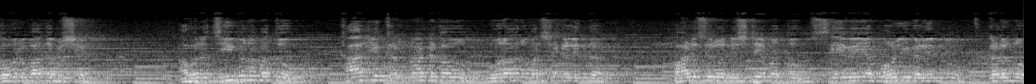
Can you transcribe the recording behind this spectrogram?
ಗೌರವಾದ ವಿಷಯ. ಅವರ ಜೀವನ ಮತ್ತು ಕಾರ್ಯ ಕರ್ನಾಟಕವು ನೂರಾರು ವರ್ಷಗಳಿಂದ ಪಾಲಿಸಿರುವ ನಿಷ್ಠೆ ಮತ್ತು ಸೇವೆಯ ಮೌಲ್ಯಗಳನ್ನು ಗಳನ್ನು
